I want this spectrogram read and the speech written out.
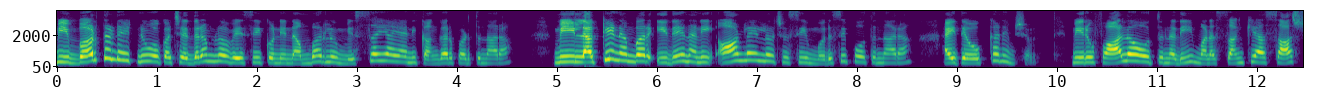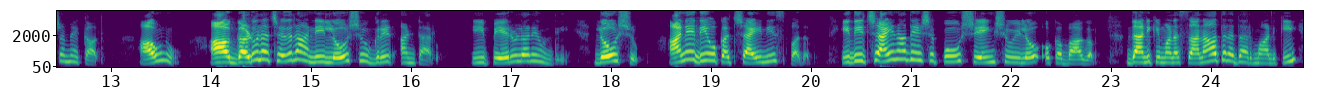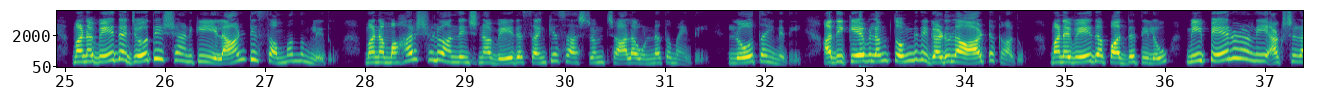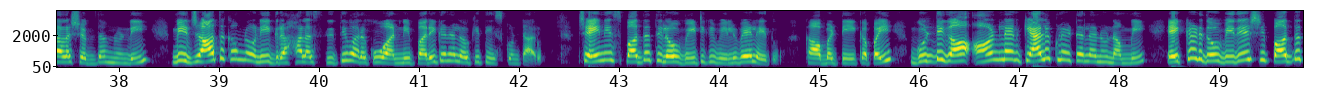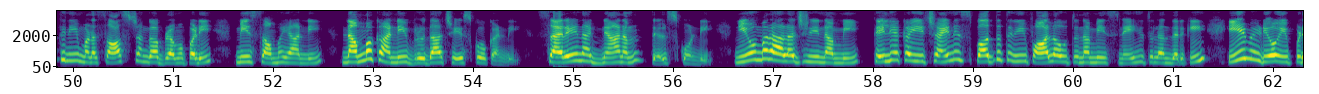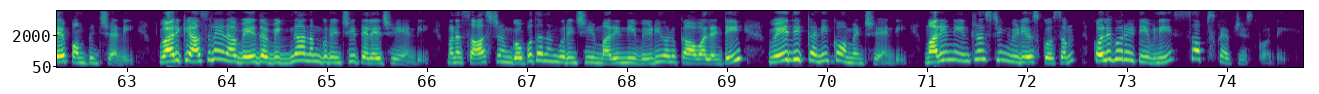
మీ birth డేట్ను ఒక చదరంలో వేసి కొన్ని నంబర్లు మిస్ అయ్యాయని కంగారు పడుతున్నారా? మీ లక్కీ నెంబర్ ఇదేనని ఆన్లైన్లో చూసి మురిసిపోతున్నారా? అయితే ఒక్క నిమిషం. మీరు ఫాలో అవుతున్నది మన సంఖ్యా శాస్త్రమే కాదు. అవును ఆ గడుల చదరాన్ని లోషు గ్రిడ్ అంటారు. ఈ పేరులోనే ఉంది. లోషు అనేది ఒక చైనీస్ పదం. ఇది చైనా దేశపు షేంగ్షుయిలో ఒక భాగం. దానికి మన సనాతన ధర్మానికి మన వేద జ్యోతిష్యానికి ఎలాంటి సంబంధం లేదు. మన మహర్షులు అందించిన వేద సంఖ్య శాస్త్రం చాలా ఉన్నతమైంది లోతైనది. అది కేవలం తొమ్మిది గడుల ఆట కాదు. మన వేద పద్ధతిలో మీ పేరులోని అక్షరాల శబ్దం నుండి మీ జాతకంలోని గ్రహాల స్థితి వరకు అన్ని పరిగణలోకి తీసుకుంటారు. చైనీస్ పద్ధతిలో వీటికి విలువే లేదు. కాబట్టి ఇకపై గుడ్డిగా ఆన్లైన్ క్యాలిక్యులేటర్లను నమ్మి ఎక్కడిదో విదేశీ పద్ధతిని మన శాస్త్రంగా భ్రమపడి మీ సమయాన్ని నమ్మకాన్ని వృధా చేసుకోకండి. సరైన జ్ఞానం తెలుసుకోండి. న్యూమరాలజీని నమ్మి తెలియక ఈ చైనీస్ పద్ధతిని ఫాలో అవుతున్న మీ స్నేహితులందరికీ ఈ వీడియో ఇప్పుడే పంపించండి. వారికి అసలైన వేద విజ్ఞానం గురించి తెలియజేయండి. మన శాస్త్రం గొప్పతనం గురించి మరిన్ని వీడియోలు కావాలంటే వేదిక్ అని కామెంట్ చేయండి. మరిన్ని ఇంట్రెస్టింగ్ వీడియోస్ కోసం కొలిగురి టీవీని సబ్స్క్రైబ్ చేసుకోండి.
